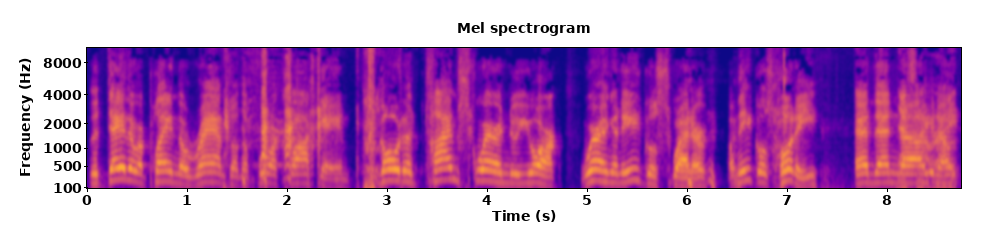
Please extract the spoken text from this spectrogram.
the day they were playing the Rams on the four o'clock game, go to Times Square in New York wearing an Eagles sweater, an Eagles hoodie, and then, uh, not you know, right.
